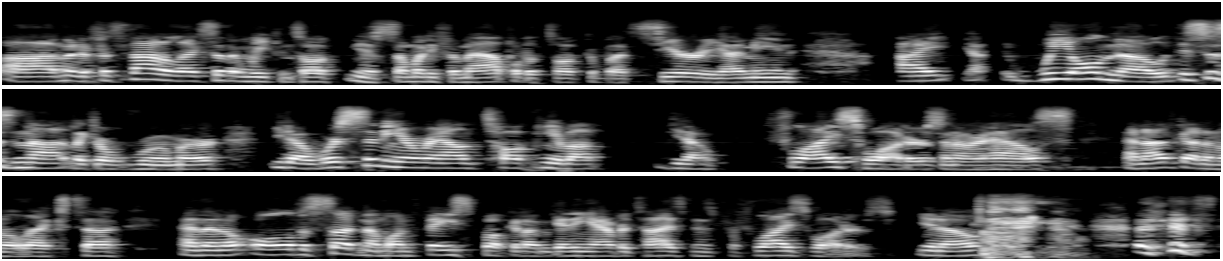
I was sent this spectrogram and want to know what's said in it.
um, and if it's not Alexa, then we can talk, you know, somebody from Apple to talk about Siri. I mean, I, we all know this is not like a rumor. You know, we're sitting around talking about, you know, fly swatters in our house, and I've got an Alexa, and then all of a sudden I'm on Facebook and I'm getting advertisements for fly swatters. You know, it's,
